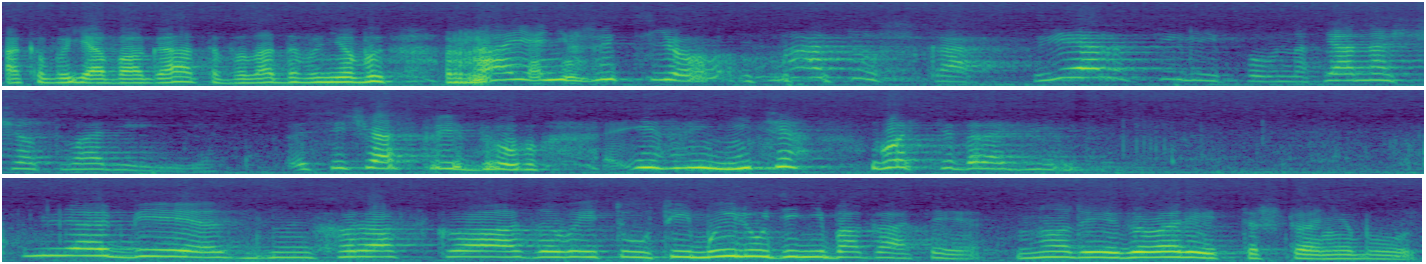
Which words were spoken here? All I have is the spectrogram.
А как бы я богата была, да у нее бы рай, а не житье. Матушка, Вера Филипповна, я насчет варенья. Сейчас приду. Извините, гости дорогие. Для бедных рассказывай тут, и мы люди небогатые. Надо и говорить-то что-нибудь.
